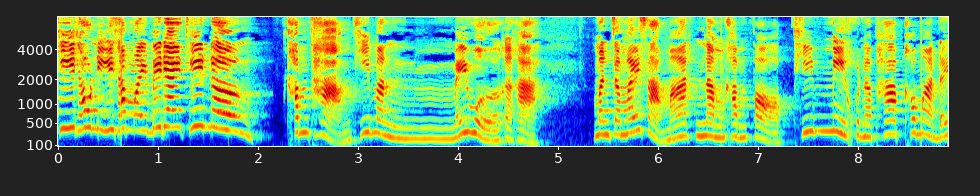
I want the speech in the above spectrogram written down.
ที่เท่านี้ทำไมไม่ได้ที่หนึ่งคำถามที่มันไม่เวิร์กอะค่ะ มันจะไม่สามารถนำคำตอบที่มีคุณภาพเข้ามาได้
